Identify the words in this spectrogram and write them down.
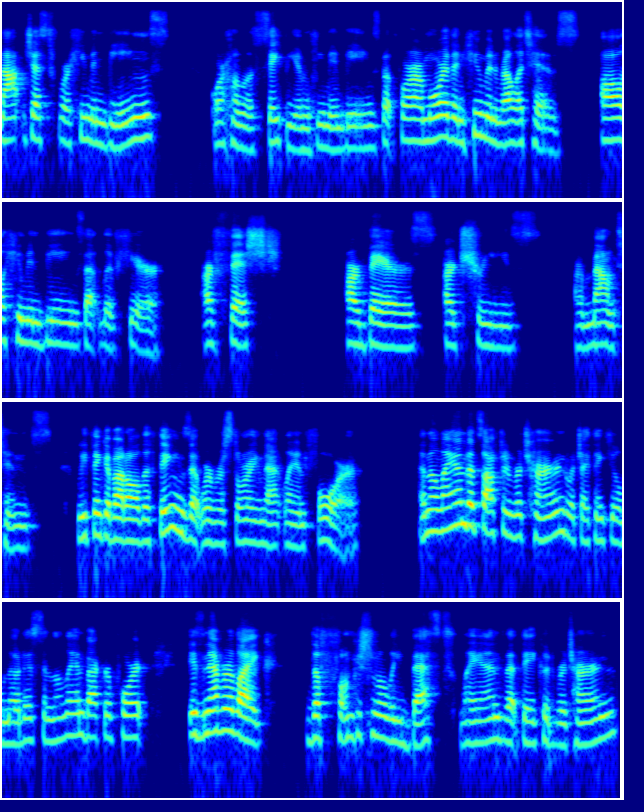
not just for human beings or homo sapien human beings, but for our more than human relatives, all human beings that live here our fish, our bears, our trees, our mountains. We think about all the things that we're restoring that land for. And the land that's often returned, which I think you'll notice in the land back report, is never like the functionally best land that they could return.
